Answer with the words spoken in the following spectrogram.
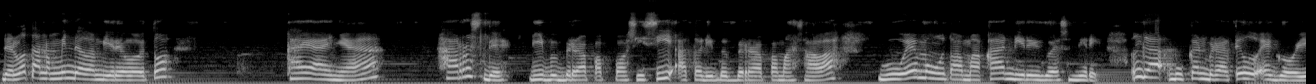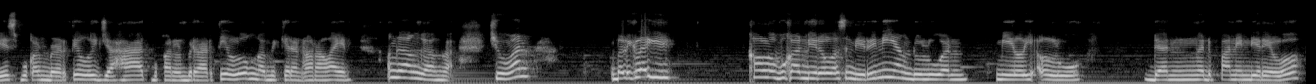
dan lo tanemin dalam diri lo itu kayaknya harus deh di beberapa posisi atau di beberapa masalah gue mengutamakan diri gue sendiri. Enggak, bukan berarti lu egois, bukan berarti lu jahat, bukan berarti lu nggak mikirin orang lain. Enggak, enggak, enggak. Cuman balik lagi, kalau bukan diri lo sendiri nih yang duluan milih lo dan ngedepanin diri lo,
